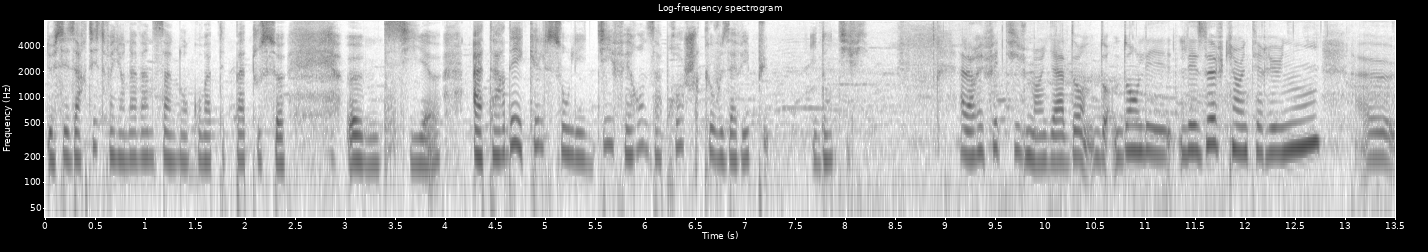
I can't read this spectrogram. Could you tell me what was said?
de ces artistes? Enfin, il y en a 25, donc on va peut-être pas tous euh, euh, s'y euh, attarder. Et quelles sont les différentes approches que vous avez pu identifier? Alors effectivement, il y a dans, les, les, œuvres qui ont été réunies euh,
